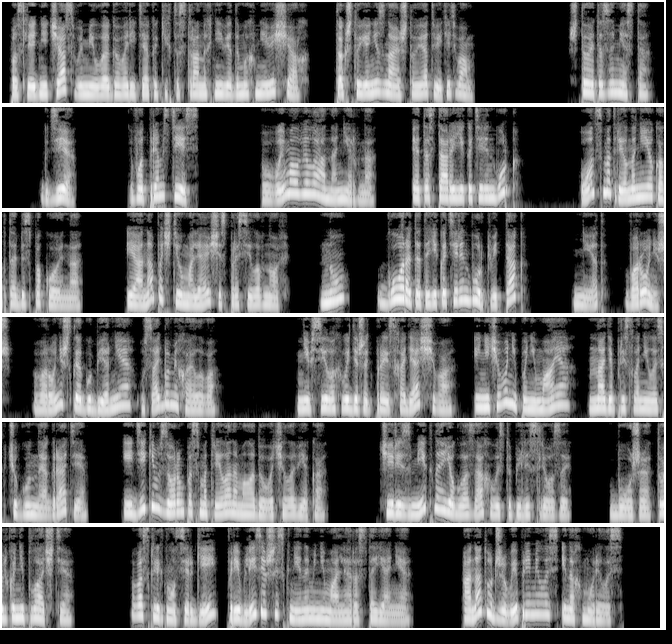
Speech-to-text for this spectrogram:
Последний час вы, милая, говорите о каких-то странных неведомых мне вещах, так что я не знаю, что и ответить вам. Что это за место? Где? Вот прям здесь. Вымолвила она нервно. «Это старый Екатеринбург?» Он смотрел на нее как-то обеспокоенно. И она почти умоляюще спросила вновь. «Ну, город это Екатеринбург, ведь так?» «Нет, Воронеж. Воронежская губерния, усадьба Михайлова». Не в силах выдержать происходящего и ничего не понимая, Надя прислонилась к чугунной ограде и диким взором посмотрела на молодого человека. Через миг на ее глазах выступили слезы. «Боже, только не плачьте!» Воскликнул Сергей, приблизившись к ней на минимальное расстояние. Она тут же выпрямилась и нахмурилась.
